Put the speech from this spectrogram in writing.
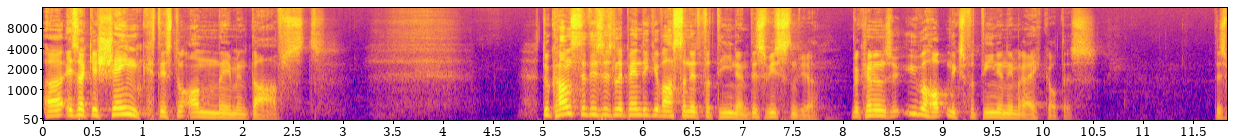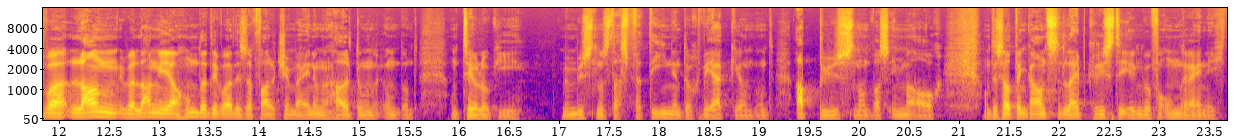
äh, ist ein Geschenk, das du annehmen darfst. Du kannst dir dieses lebendige Wasser nicht verdienen, das wissen wir. Wir können uns überhaupt nichts verdienen im Reich Gottes. Das war lang, über lange Jahrhunderte war das eine falsche Meinung und Haltung und, und, und Theologie. Wir müssen uns das verdienen durch Werke und, und abbüßen und was immer auch. Und das hat den ganzen Leib Christi irgendwo verunreinigt.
